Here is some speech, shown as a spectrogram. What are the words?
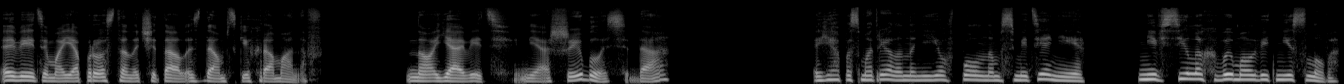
Видимо, я просто начиталась дамских романов. Но я ведь не ошиблась, да? Я посмотрела на нее в полном смятении, не в силах вымолвить ни слова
